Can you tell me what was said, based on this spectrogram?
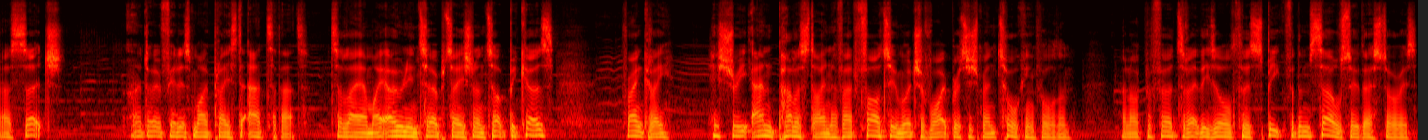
As such, I don't feel it's my place to add to that, to layer my own interpretation on top because, frankly, history and Palestine have had far too much of white British men talking for them, and I prefer to let these authors speak for themselves through their stories.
